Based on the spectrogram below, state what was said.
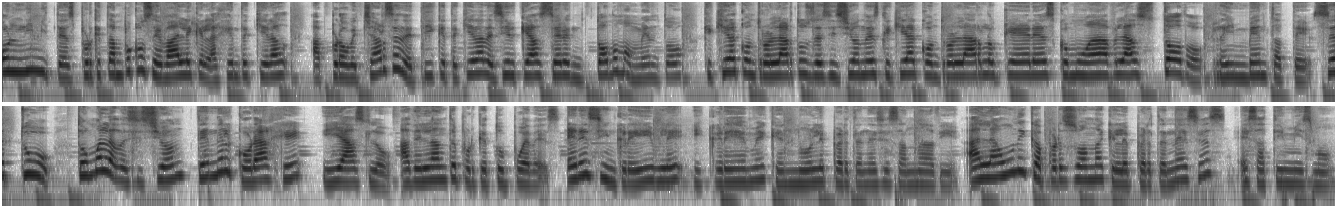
pon límites porque tampoco se vale que la gente quiera aprovecharse de ti, que te quiera decir qué hacer en todo momento, que quiera controlar tus decisiones, que quiera controlar lo que eres, cómo hablas, todo. Reinvéntate, sé tú. Toma la decisión, ten el coraje y hazlo. Adelante porque tú puedes. Eres increíble y créeme que no le perteneces a nadie. A la única persona que le perteneces es a ti mismo.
